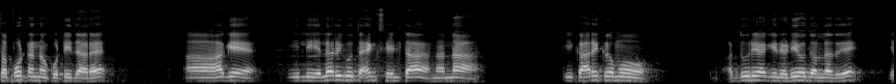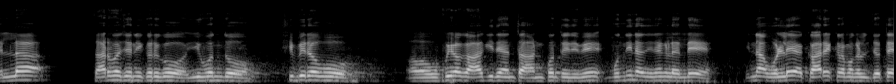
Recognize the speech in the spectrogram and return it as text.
ಸಪೋರ್ಟನ್ನು ಕೊಟ್ಟಿದ್ದಾರೆ. ಹಾಗೆ ಇಲ್ಲಿ ಎಲ್ಲರಿಗೂ ಥ್ಯಾಂಕ್ಸ್ ಹೇಳ್ತಾ ನನ್ನ ಈ ಕಾರ್ಯಕ್ರಮವು ಅದ್ಧೂರಿಯಾಗಿ ನಡೆಯೋದಲ್ಲದೆ ಎಲ್ಲ ಸಾರ್ವಜನಿಕರಿಗೂ ಈ ಒಂದು ಶಿಬಿರವು ಉಪಯೋಗ ಆಗಿದೆ ಅಂತ ಅನ್ಕೊತಿದ್ದೀವಿ ಮುಂದಿನ ದಿನಗಳಲ್ಲಿ ಇನ್ನು ಒಳ್ಳೆಯ ಕಾರ್ಯಕ್ರಮಗಳ ಜೊತೆ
